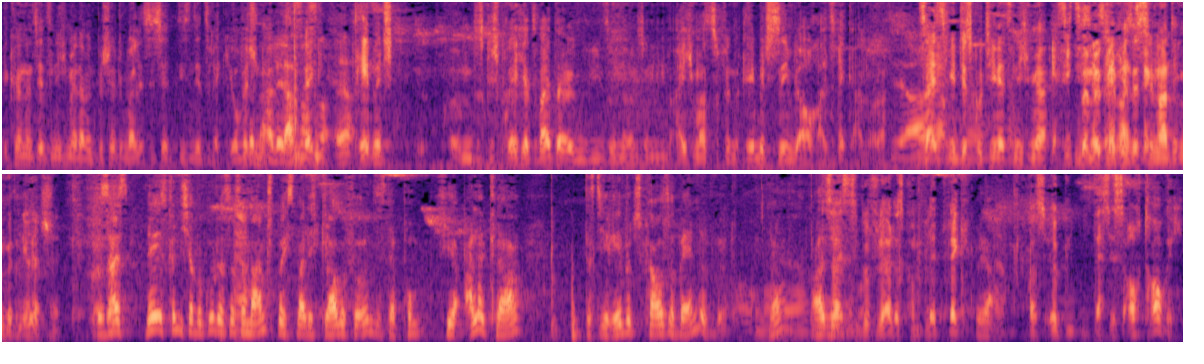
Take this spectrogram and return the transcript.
wir können uns jetzt nicht mehr damit beschäftigen, weil es ist jetzt, die sind jetzt weg. Jovic Genau. und Halle sind weg. noch- ja. Rebic, um das Gespräch jetzt weiter irgendwie so, eine, so ein Eichmaß zu finden, Rebic sehen wir auch als weg an, oder? Ja, das heißt, ja, wir diskutieren jetzt nicht mehr über mögliche. Systematiken mit Rebic. Das heißt, nee, das finde ich aber gut, dass du das nochmal ansprichst, weil ich glaube, für uns ist der Punkt hier alle klar, dass die Rebic-Kause beendet wird auch. Ne? Das Also, heißt, die Büffelherde ist komplett weg. Ja. Was das ist auch traurig.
